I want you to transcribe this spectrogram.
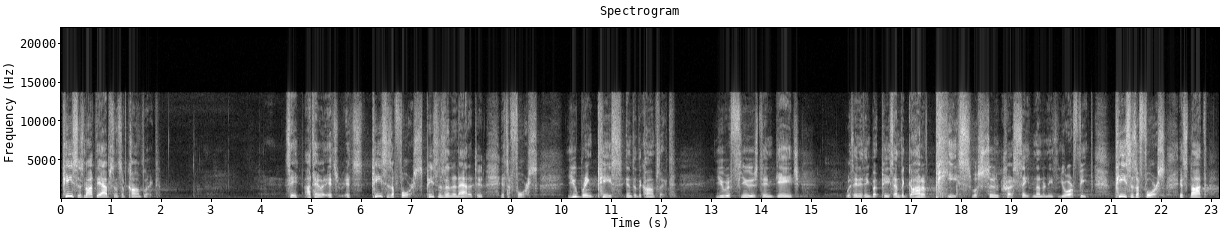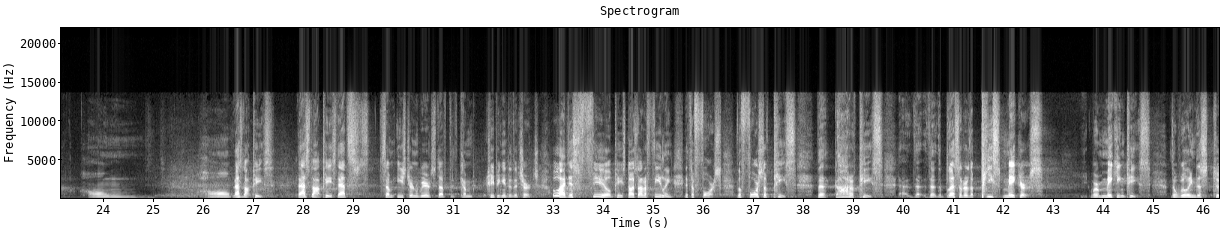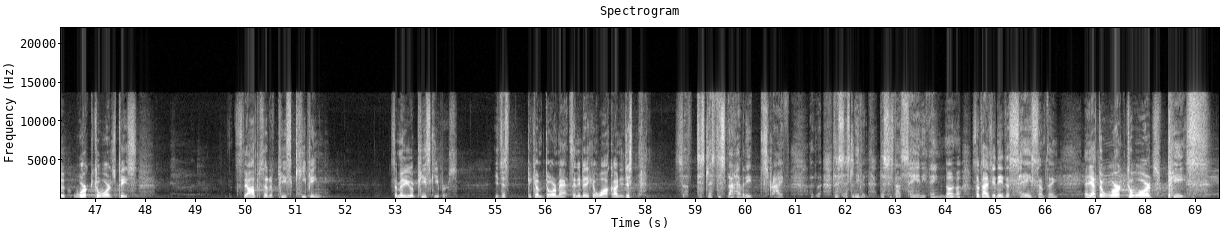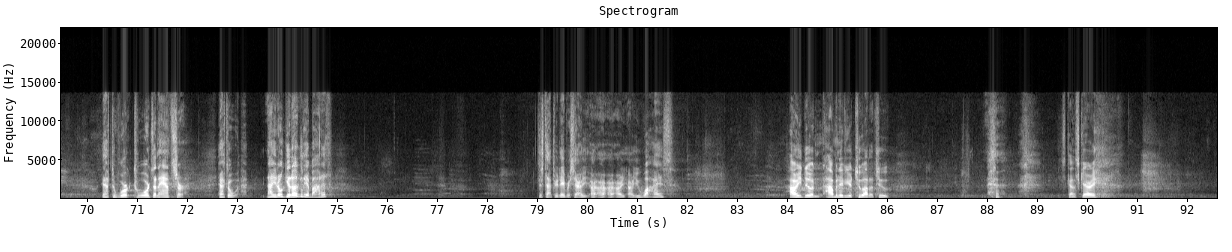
peace is not the absence of conflict. See, I'll tell you what, it's, it's, peace is a force. Peace isn't an attitude, it's a force. You bring peace into the conflict. You refuse to engage with anything but peace. And the God of peace will soon crush Satan underneath your feet. Peace is a force, it's not home home. That's not peace. That's not peace. That's some Eastern weird stuff that come creeping into the church. Ooh, I just feel peace. No, it's not a feeling, it's a force. The force of peace, the God of peace, the, the, the blessed are the peacemakers. We're making peace. the willingness to work towards peace. It's the opposite of peacekeeping. Some of you are peacekeepers. You just become doormats. Anybody can walk on you. Just, just let's just not have any strife. Let's just leave it. Let's just not say anything. No, no. Sometimes you need to say something, and you have to work towards peace. You have to work towards an answer. You have to. Now you don't get ugly about it. Just tap your neighbor. Say, are, are, are, are you wise? How are you doing? How many of you are two out of two? it's kind of scary.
